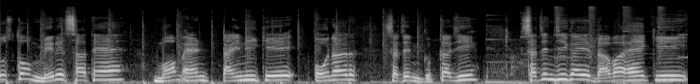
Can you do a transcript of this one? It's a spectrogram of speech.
दोस्तों, मेरे साथ हैं मॉम एंड टाइनी के ओनर सचिन गुप्ता जी। सचिन जी का ये दावा है कि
